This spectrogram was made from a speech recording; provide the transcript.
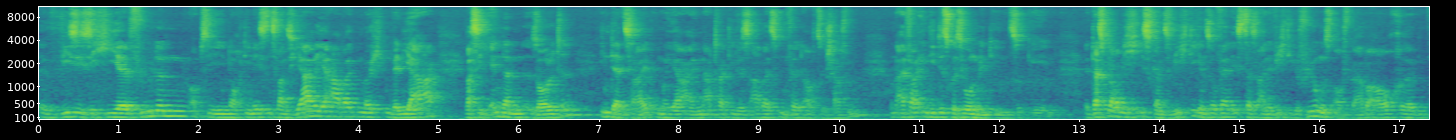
wie Sie sich hier fühlen, ob Sie noch die nächsten 20 Jahre hier arbeiten möchten. Wenn ja, was sich ändern sollte in der Zeit, um ja ein attraktives Arbeitsumfeld auch zu schaffen und einfach in die Diskussion mit Ihnen zu gehen. Das, glaube ich, ist ganz wichtig. Insofern ist das eine wichtige Führungsaufgabe auch ähm,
